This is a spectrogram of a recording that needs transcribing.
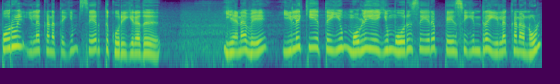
பொருள் இலக்கணத்தையும் சேர்த்து கூறுகிறது. எனவே இலக்கியத்தையும் மொழியையும் ஒரு சேர பேசுகின்ற இலக்கண நூல்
